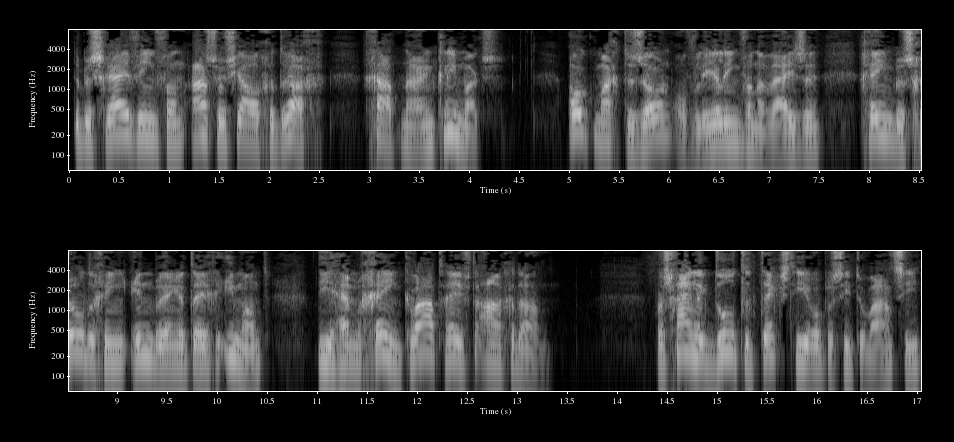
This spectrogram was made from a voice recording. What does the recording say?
De beschrijving van asociaal gedrag gaat naar een climax. Ook mag de zoon of leerling van een wijze geen beschuldiging inbrengen tegen iemand die hem geen kwaad heeft aangedaan. Waarschijnlijk doelt de tekst hier op een situatie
